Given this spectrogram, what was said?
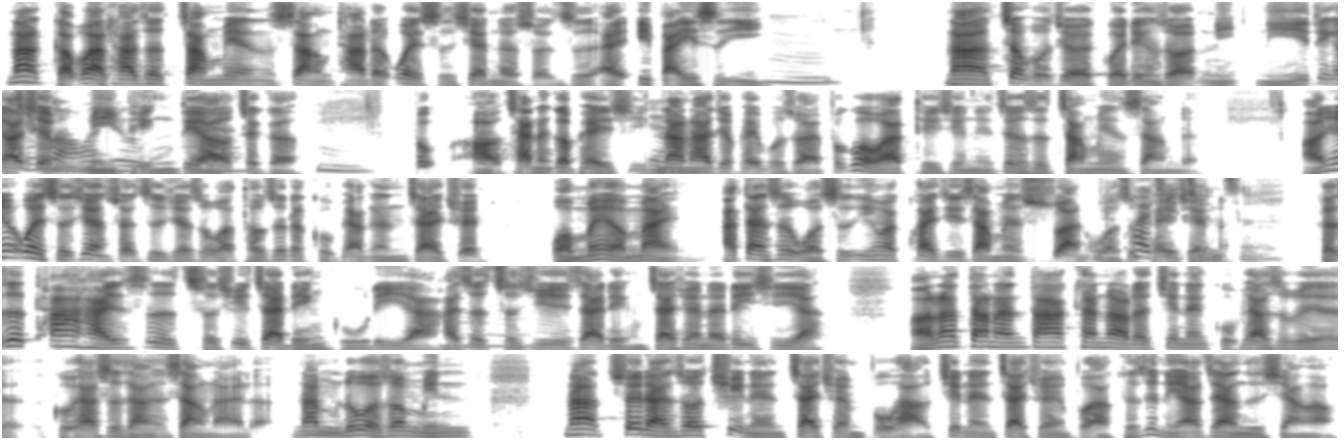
那搞不好他这账面上他的未实现的损失，哎，一百一十亿，嗯，那政府就会规定说，你你一定要先弭平掉这个，嗯，不，好、哦、才能够配息，那他就配不出来。不过我要提醒你，这个是账面上的，啊，因为未实现损失就是我投资的股票跟债券。我没有卖啊，但是我是因为会计上面算我是赔钱的，可是他还是持续在领股利啊，还是持续在领债券的利息啊。好，那当然大家看到的今年股票是不是股票市场也上来了？那么如果说明，那虽然说去年债券不好，今年债券也不好，可是你要这样子想啊。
